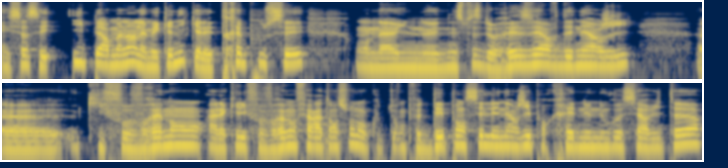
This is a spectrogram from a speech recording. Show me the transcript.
Et ça, c'est hyper malin, la mécanique, elle est très poussée, on a une, espèce de réserve d'énergie, euh, faut vraiment, à laquelle il faut vraiment faire attention. Donc on peut dépenser de l'énergie pour créer de nouveaux serviteurs,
